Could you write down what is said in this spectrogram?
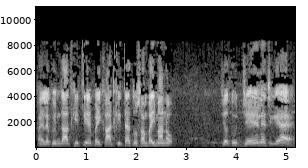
پہلے کوئی امداد کیتی ہے بائی کاٹ کیتا ہے تو سم بائی مانو جدو جیل چ گیا ہے،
